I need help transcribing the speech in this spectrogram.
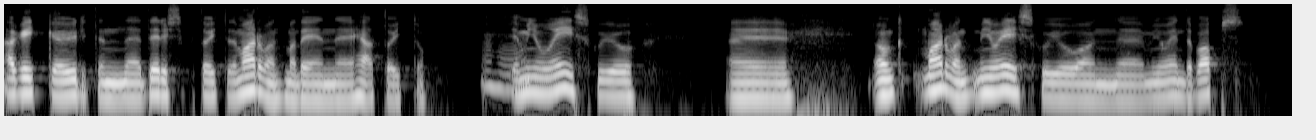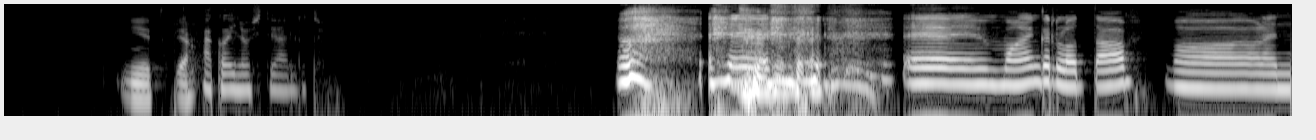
aga ikka üritan äh, tervislikult toituda, ma arvan, et ma teen äh, head toitu. Mhm. ja minu eeskuju eh, on, ma arvan, et minu eeskuju on eh, minu enda paps. nii et jah, väga ilusti öeldud. ma olen Carlota, ma olen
